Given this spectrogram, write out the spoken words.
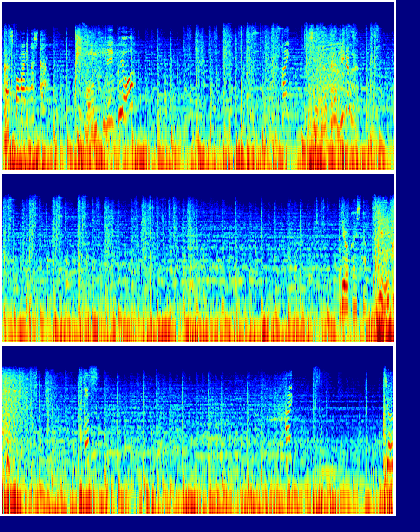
かしこまりました。本気で行くよがたぎる。了解した。キープ押す。はい。ちょっ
